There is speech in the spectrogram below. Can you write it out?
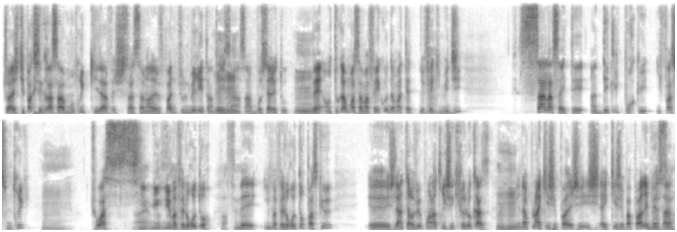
tu vois, je dis pas que c'est grâce à mon truc qu'il a fait. Ça, ça n'enlève pas du tout le mérite. Hein, Mhm. c'est un- un, bosseur et tout. Mhm. Mais en tout cas, moi, ça m'a fait écho dans ma tête. Le fait Mhm. qu'il me dit, ça, là, ça a été un déclic pour qu'il fasse son truc. Tu vois, si, Ouais, lui, lui m'a fait le retour. Forcément. Mais il m'a fait le retour parce que euh, je l'ai interviewé pour un truc, j'ai créé l'occasion. Mhm. Il y en a plein à qui j'ai pas, j'ai- avec qui j'ai pas parlé, mais Bien ça, sûr.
